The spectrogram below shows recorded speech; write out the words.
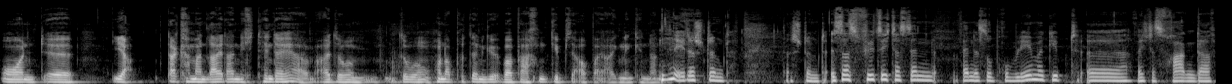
Und äh, ja, da kann man leider nicht hinterher. Also so hundertprozentige Überwachung gibt's ja auch bei eigenen Kindern. Nee, das stimmt. Das stimmt. Ist das, fühlt sich das denn, wenn es so Probleme gibt, äh, wenn ich das fragen darf,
